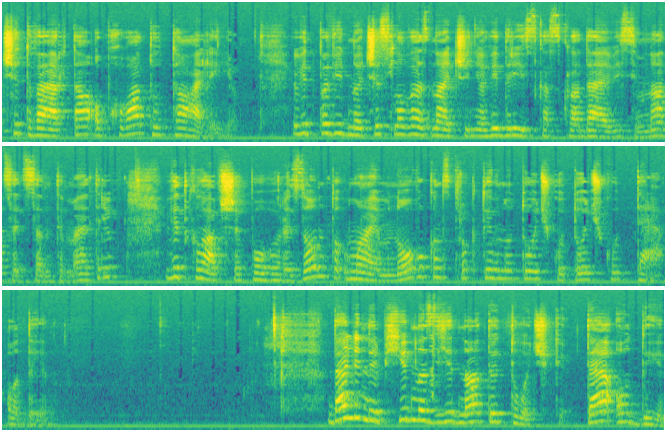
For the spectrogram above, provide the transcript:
четверта обхвату талії. Відповідно, числове значення відрізка складає 18 см. Відклавши по горизонту, маємо нову конструктивну точку, точку Т1. Далі необхідно з'єднати точки Т1,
